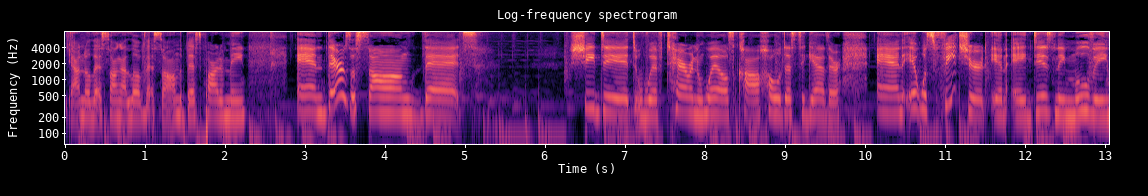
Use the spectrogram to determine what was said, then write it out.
Y'all know that song. I love that song, The Best Part of Me. And there's a song that she did with Tauren Wells called Hold Us Together. And it was featured in a Disney movie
